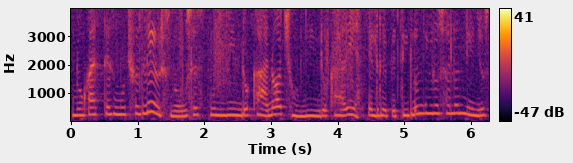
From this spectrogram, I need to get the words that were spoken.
no gastes muchos libros, no uses un libro cada noche, un libro cada día. El repetir los libros a los niños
